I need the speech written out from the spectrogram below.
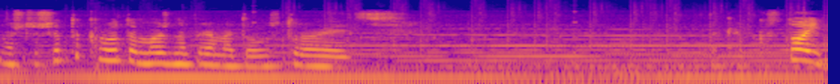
Ну что ж, это круто, можно прям это устроить. Так, рыбка, стой!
